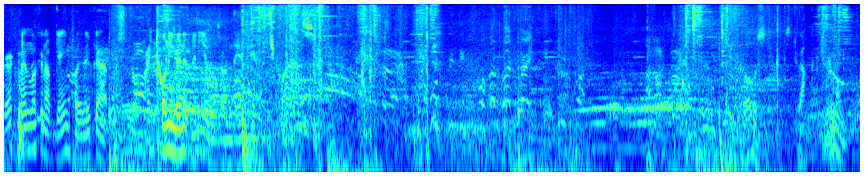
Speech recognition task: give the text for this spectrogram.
recommend looking up gameplay. They've got like 20 minute videos on damn near each class. Ghost struck true.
